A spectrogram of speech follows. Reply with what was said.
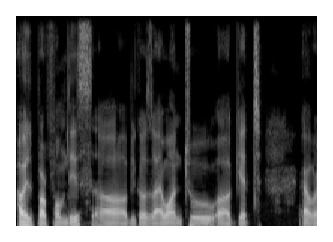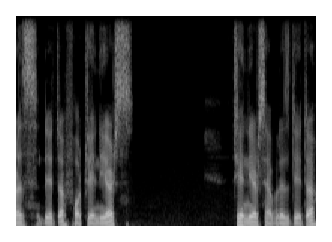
I will perform this uh, because I want to uh, get average data for 10 years. 10 years average data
